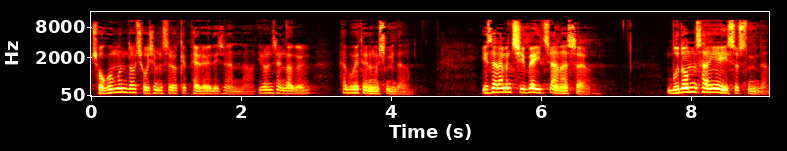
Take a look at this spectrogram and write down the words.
조금은 더 조심스럽게 배려해야 되지 않나 이런 생각을 해보게 되는 것입니다. 이 사람은 집에 있지 않았어요. 무덤 사이에 있었습니다.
